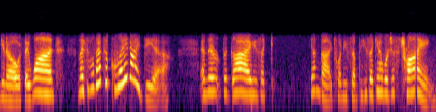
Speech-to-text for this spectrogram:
you know, if they want." And I said, "Well, that's a great idea." And the the guy, he's like, young guy, twenty something. He's like, "Yeah, we're just trying."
